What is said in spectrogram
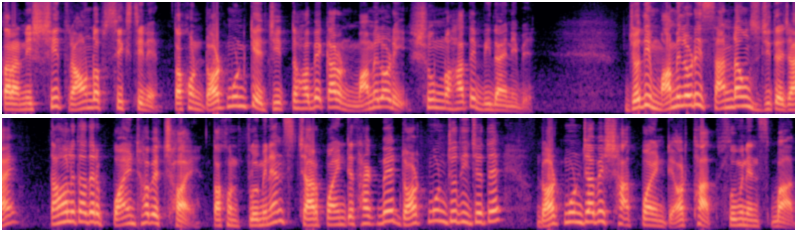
তারা নিশ্চিত রাউন্ড অফ সিক্সটিনে তখন ডটমুনকে জিততে হবে কারণ মামেলরি শূন্য হাতে বিদায় নেবে। যদি মামেলরি সানডাউন্স জিতে যায়, তাহলে তাদের পয়েন্ট হবে ছয়। তখন ফ্লুমিনেন্স চার পয়েন্টে থাকবে ডটমুন যদি জেতে ডটমুন যাবে সাত পয়েন্টে, অর্থাৎ ফ্লুমিনেন্স বাদ।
